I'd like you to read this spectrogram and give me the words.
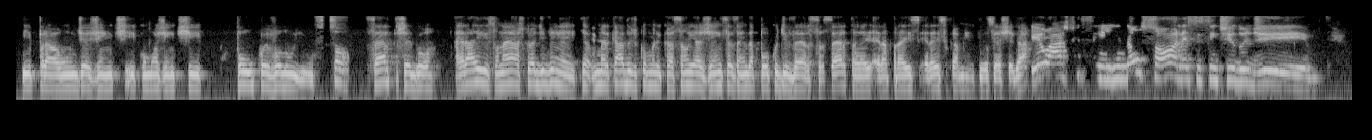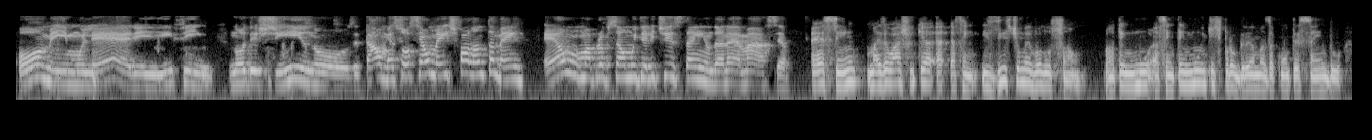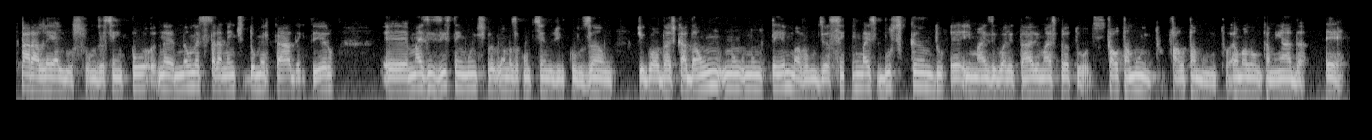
e para onde a gente e como a gente pouco evoluiu. Só. Certo? Chegou. Era isso, né? Acho que eu adivinhei. O mercado de comunicação e agências ainda pouco diversa, certo? Era, para esse, era esse o caminho que você ia chegar? Eu acho que sim. E não só nesse sentido de homem e mulher, e, enfim, nordestinos e tal, mas socialmente falando também. É uma profissão muito elitista ainda, né, Márcia? É sim, mas eu acho que é, assim existe uma evolução. Tem, assim, tem muitos programas acontecendo paralelos, vamos dizer assim, por, né, não necessariamente do mercado inteiro, é, mas existem muitos programas acontecendo de inclusão, de igualdade, cada um num, num tema, vamos dizer assim, mas buscando é, ir mais igualitário, mais para todos. Falta muito, falta muito. É uma longa caminhada? É.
